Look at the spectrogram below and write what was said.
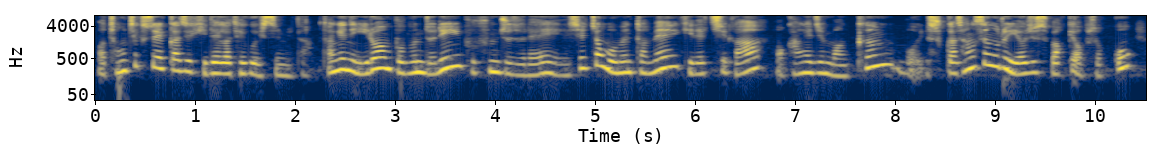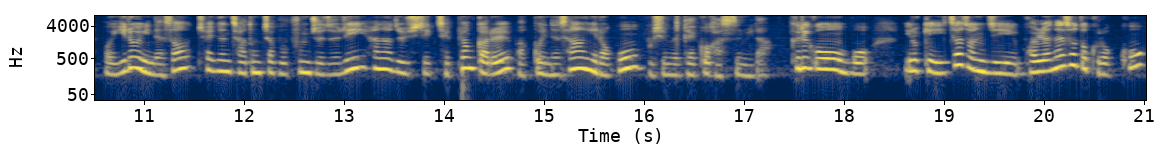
어, 정책 수혜까지 기대가 되고 있습니다. 당연히 이러한 부분들이 부품주들의 실적 모멘텀의 기대치가 어, 강해진 만큼 뭐 수가 상승으로 이어질 수밖에 없었고 어, 이로 인해서 최근 자동차 부품주들이 하나둘씩 재평가를 받고 있는 상황이라고 보시면 될 것 같습니다. 그리고 뭐 이렇게 2차 전지 관련해서도 그렇고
